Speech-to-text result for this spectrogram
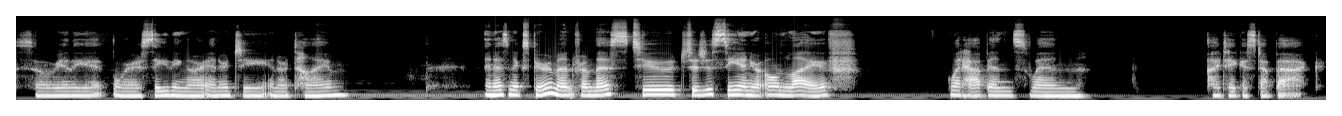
So, really, it, we're saving our energy and our time and as an experiment from this to to just see in your own life what happens when I take a step back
